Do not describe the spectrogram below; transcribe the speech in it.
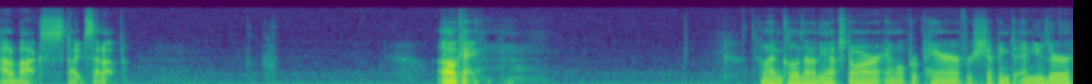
out of box type setup. Okay. Let's go ahead and close out of the App Store and we'll prepare for shipping to end user.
